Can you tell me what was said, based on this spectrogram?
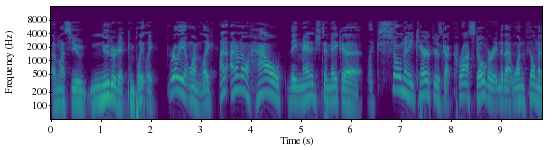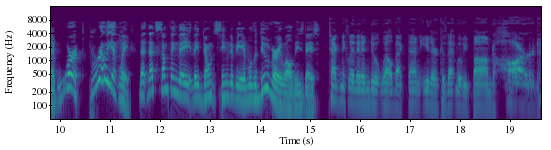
Unless you neutered it completely. Brilliant one. Like, I, I don't know how they managed to make a, like so many characters got crossed over into that one film and it worked brilliantly. That, that's something they, they don't seem to be able to do very well these days. Technically, they didn't do it well back then either because that movie bombed hard.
